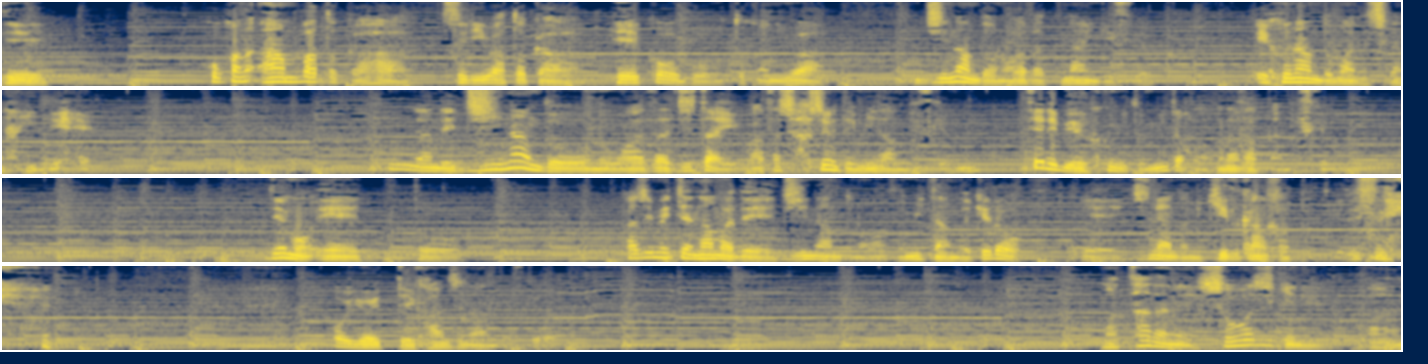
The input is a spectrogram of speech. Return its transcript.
で、他のあん馬とか、釣り輪とか、平行棒とかには、G 難度の技ってないんですよ。F 難度までしかないんで。なんで G 難度の技自体、私初めて見たんですけどね。テレビを含めて見たことなかったんですけど。でも、えー、っと、初めて生で G 難度の技見たんだけど、えー、G 難度に気づかなかったっていうですね。おいおいっていう感じなんですけど。まあ、ただね、正直ね、あのー、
